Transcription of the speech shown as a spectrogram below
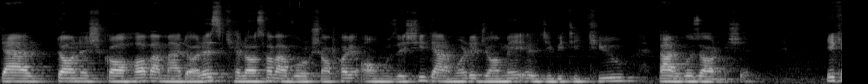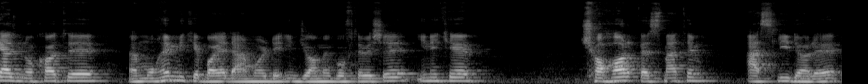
در دانشگاه ها و مدارس کلاس ها و ورکشاپ های آموزشی در مورد جامعه LGBTQ برگزار میشه. یکی از نکات مهمی که باید در مورد این جامعه گفته بشه اینه که چهار قسمت اصلی داره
